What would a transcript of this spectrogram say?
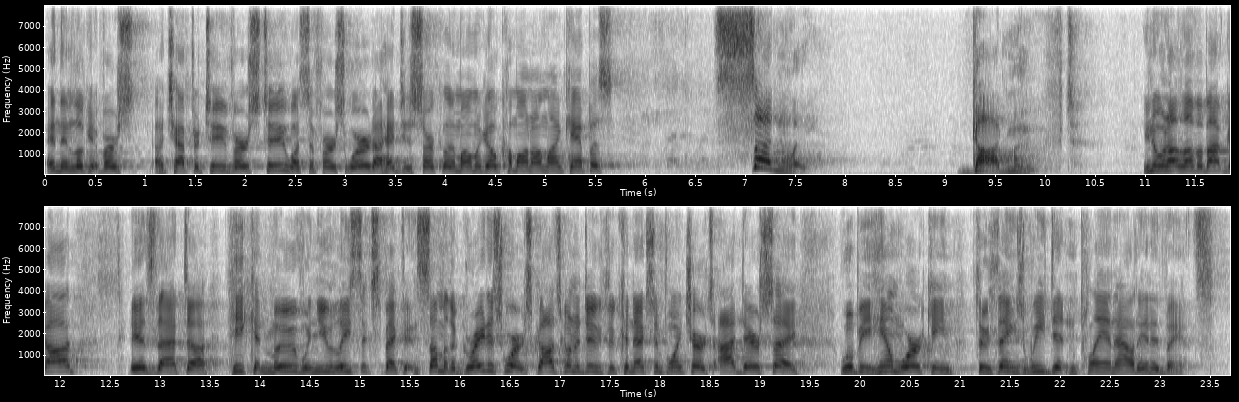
And then look at verse uh, chapter 2, verse 2. What's the first word? I had you circle a moment ago. Come on, online campus. Suddenly, Suddenly God moved. You know what I love about God? Is that uh, He can move when you least expect it. And some of the greatest works God's going to do through Connection Point Church, I dare say, will be Him working through things we didn't plan out in advance.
